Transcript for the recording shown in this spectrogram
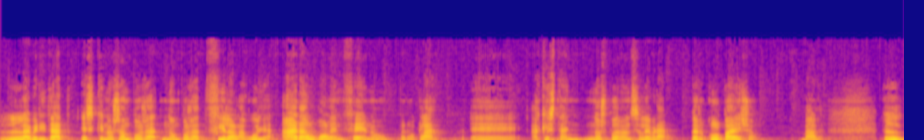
la veritat és que no s'han posat, no han posat fil a l'agulla. Ara el volen fer, no? Però clar, eh, aquest any no es podran celebrar per culpa d'això. Vale. El,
